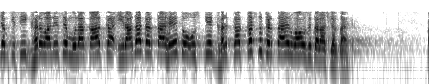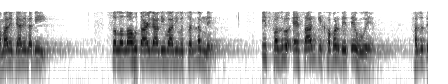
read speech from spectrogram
جب کسی گھر والے سے ملاقات کا ارادہ کرتا ہے تو اس کے گھر کا قصد کرتا ہے اور وہاں اسے تلاش کرتا ہے۔ ہمارے پیارے نبی صلی اللہ تعالی علیہ وسلم نے اس فضل و احسان کی خبر دیتے ہوئے حضرت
